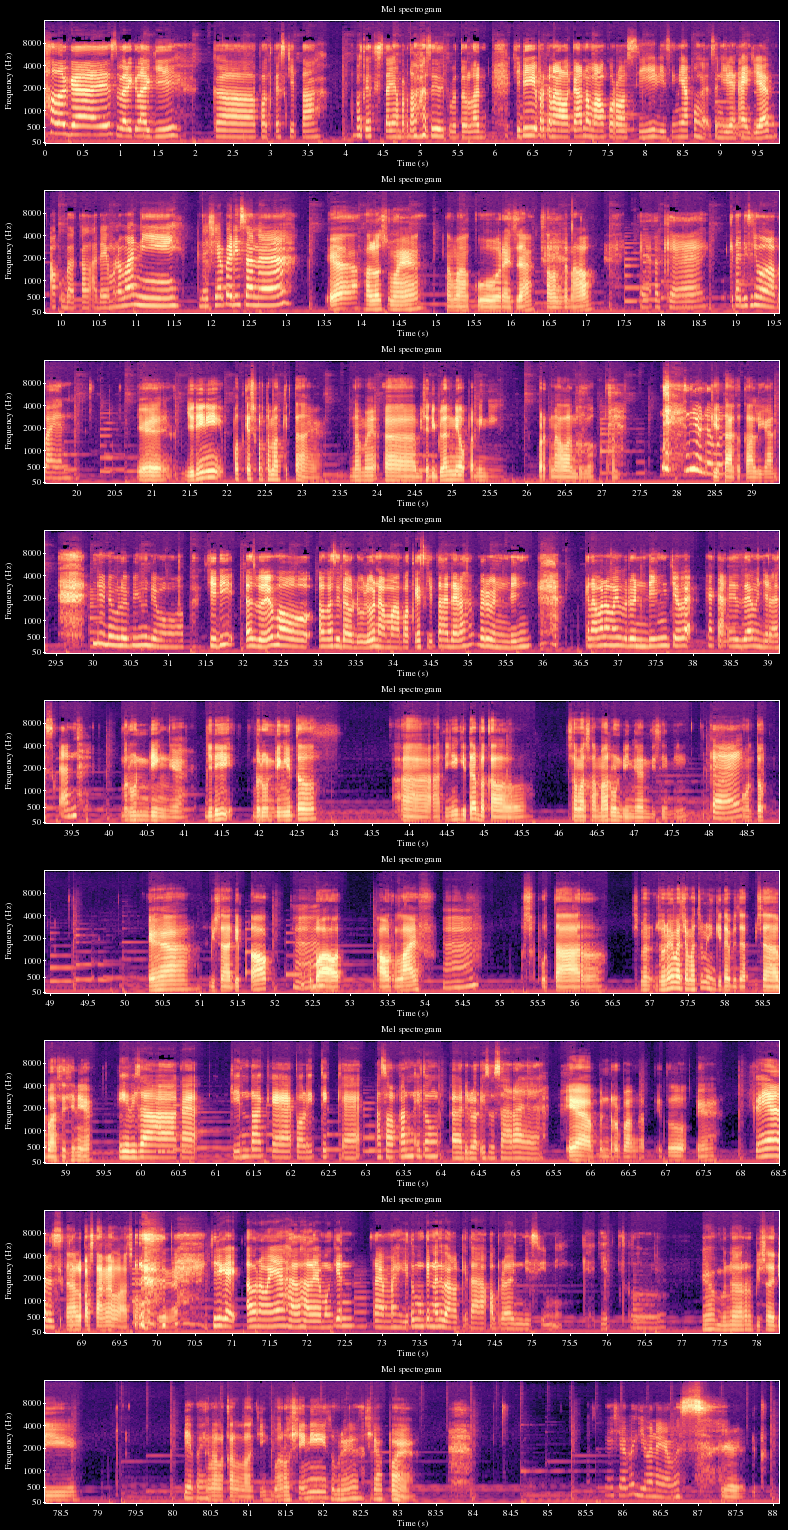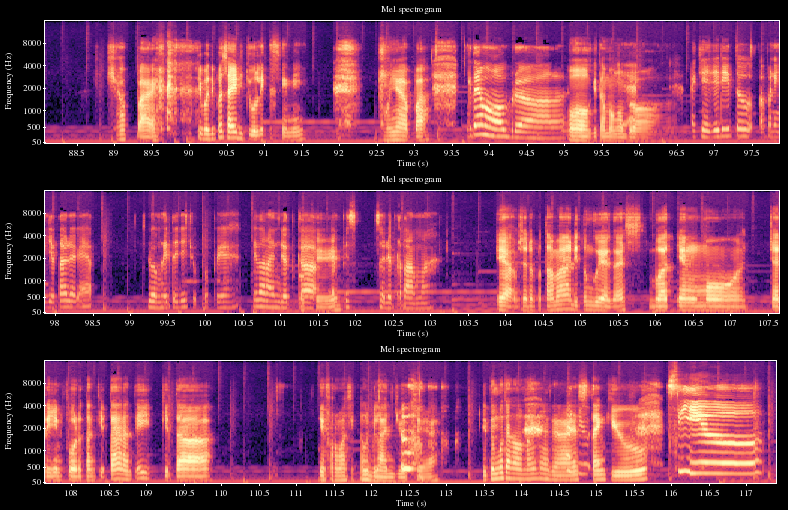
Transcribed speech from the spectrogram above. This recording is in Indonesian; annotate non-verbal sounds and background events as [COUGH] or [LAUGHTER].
Halo guys, balik lagi ke podcast kita. Podcast kita yang pertama sih kebetulan. Jadi perkenalkan nama aku Rosi. Di sini aku nggak sendirian aja. Aku bakal ada yang menemani. Ada siapa di sana? Ya, halo semuanya. Nama aku Reza. Salam kenal. Ya oke. Kita di sini mau ngapain? Ya, jadi ini podcast pertama kita ya. Namanya eh, bisa dibilang ini opening perkenalan dulu [LAUGHS] Dia udah kita ke kalian. Dia udah mulai bingung dia mau ngomong apa. Jadi eh, sebenarnya mau aku kasih tahu dulu nama podcast kita adalah Berunding. Kenapa namanya Berunding? Coba Kakak Reza menjelaskan. Berunding ya. Jadi berunding itu eh, artinya kita bakal sama-sama rundingan di sini Oke. untuk ya bisa deep talk Mm-mm. about our life Mm-mm. seputar seben- sebenarnya macam-macam yang kita bisa bisa bahas di sini ya. Iya bisa kayak cinta kayak politik kayak asalkan itu eh, di luar isu sara ya. Iya, bener banget. Itu ya Kayaknya harus kita lepas tangan lah soal itu ya. [LAUGHS] jadi kayak apa namanya hal-hal yang mungkin remeh gitu mungkin nanti bakal kita obrolin di sini kayak gitu. ya benar bisa ya? dikenalkan lagi. Mbak Roshi ini sebenarnya siapa ya? Maksudnya siapa gimana ya mas? Iya gitu. Siapa ya? [LAUGHS] Tiba-tiba saya diculik ke sini. Maunya apa? Kita mau ngobrol. Oh, kita mau Iya. ngobrol. Oke jadi itu opening kita udah kayak dua menit aja cukup ya. Kita lanjut ke Oke. episode pertama. Ya, episode pertama ditunggu ya, guys. Buat yang mau cari info tentang kita nanti kita informasikan lebih lanjut ya. Ditunggu tanggal mainnya, [LAUGHS] guys. Thank you. See you.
